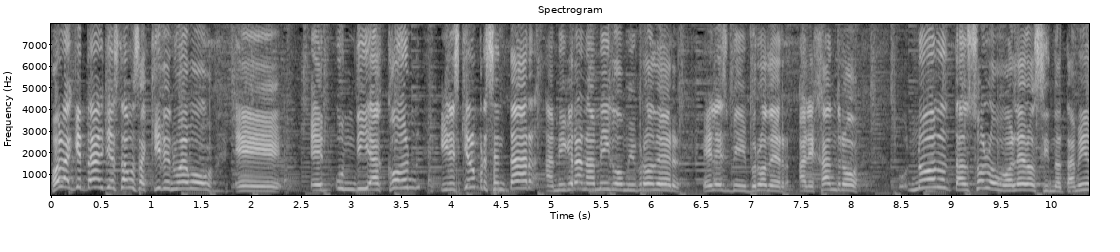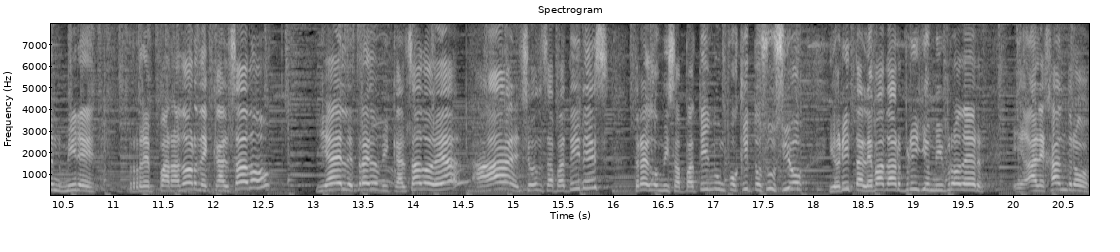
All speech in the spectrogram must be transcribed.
Hola, ¿qué tal? Ya estamos aquí de nuevo eh, en un día con y les quiero presentar a mi gran amigo, mi brother. Él es mi brother Alejandro no tan solo bolero, sino también, mire, reparador de calzado. Y a él le traigo mi calzado, vea. Ah, el show de zapatines. Traigo mi zapatín un poquito sucio. Y ahorita le va a dar brillo mi brother eh, Alejandro.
